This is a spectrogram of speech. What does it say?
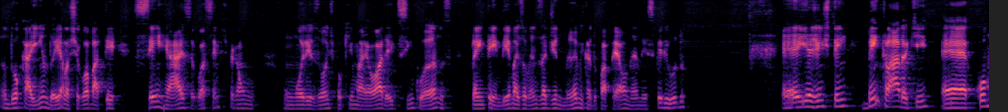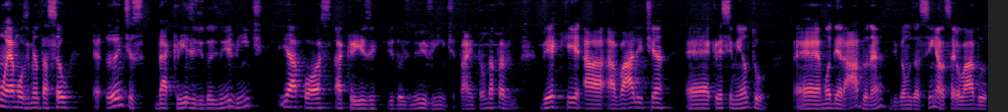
andou caindo aí, ela chegou a bater 100 reais, eu gosto sempre de pegar um, um horizonte um pouquinho maior aí de 5 anos, para entender mais ou menos a dinâmica do papel né, nesse período. É, e a gente tem bem claro aqui é, como é a movimentação é, antes da crise de 2020 e após a crise de 2020, tá? Então dá para ver que a, a Vale tinha é, crescimento é, moderado, né? Digamos assim, ela saiu lá do,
